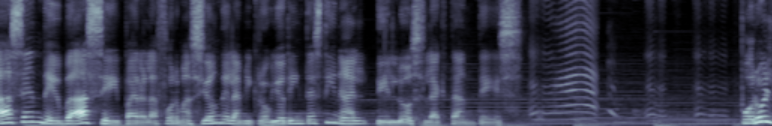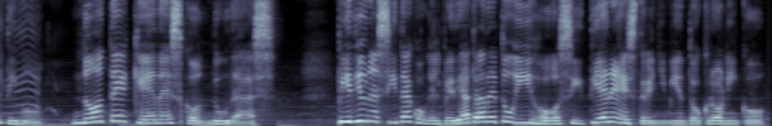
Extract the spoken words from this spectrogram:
hacen de base para la formación de la microbiota intestinal de los lactantes. Por último, no te quedes con dudas. Pide una cita con el pediatra de tu hijo si tiene estreñimiento crónico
